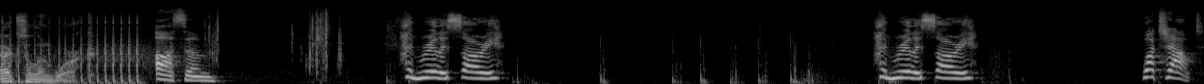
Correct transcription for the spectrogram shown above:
Excellent work. Awesome. I'm really sorry. I'm really sorry. Watch out!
